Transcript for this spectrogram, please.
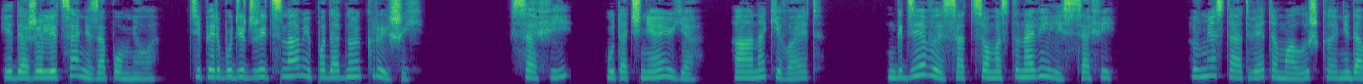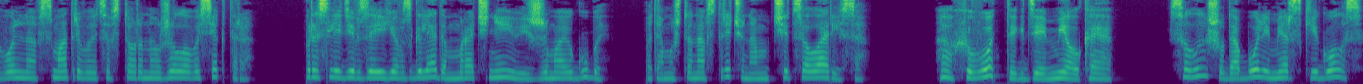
и даже лица не запомнила, теперь будет жить с нами под одной крышей? «Софи?» — уточняю я, а она кивает. «Где вы с отцом остановились, Софи?» Вместо ответа малышка недовольно всматривается в сторону жилого сектора. Проследив за ее взглядом, мрачнею и сжимаю губы, потому что навстречу нам мчится Лариса. «Ах, вот ты где, мелкая!» Слышу до боли мерзкий голос.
